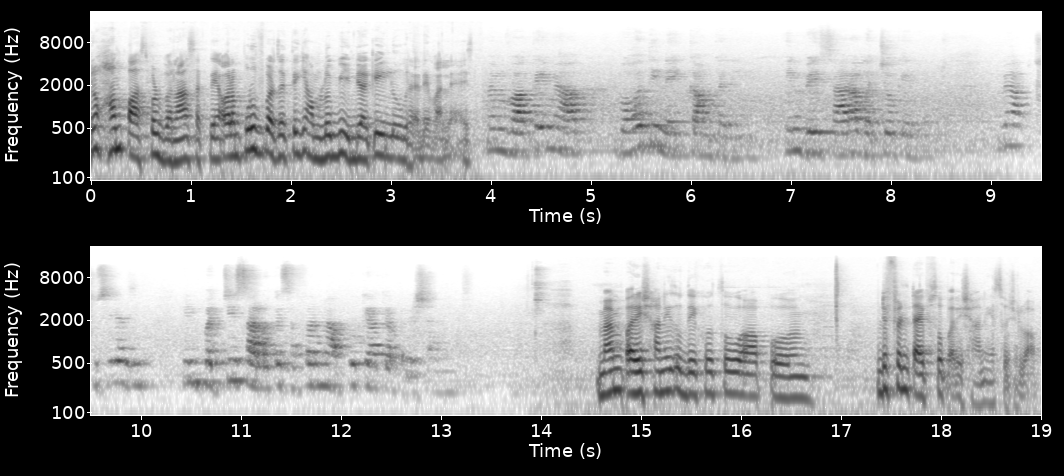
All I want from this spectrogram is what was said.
यू नो हम पासपोर्ट बना सकते हैं और हम प्रूव कर सकते हैं कि हम लोग भी इंडिया के ही लोग रहने वाले हैं। मैम वाकई में आप बहुत ही नेक काम कर रही हैं इन बेसारा बच्चों के लिए। मैं आप सुशीला जी इन 25 सालों के सफ़र में आपको क्या क्या परेशानी मैम परेशानी तो देखो तो आप डिफरेंट टाइप्स ऑफ़ परेशानी है सोच लो आप।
